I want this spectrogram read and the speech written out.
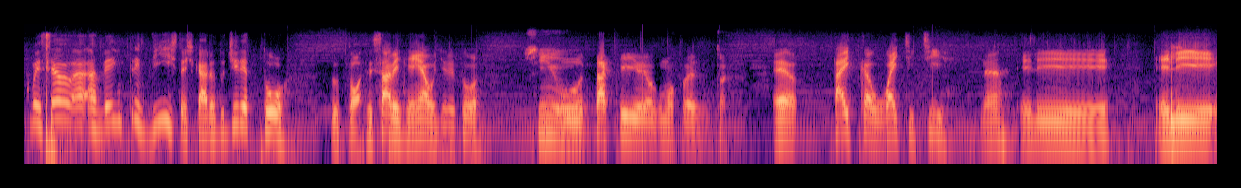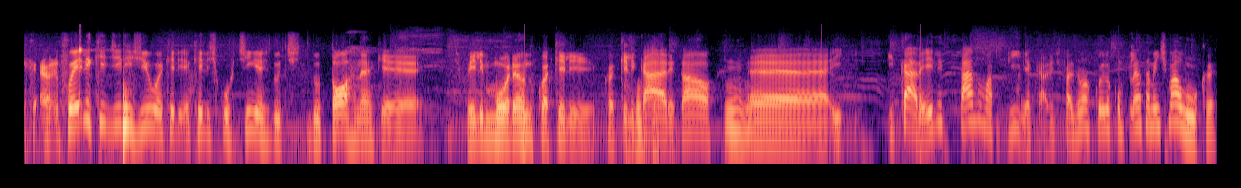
comecei a, a ver entrevistas, cara, do diretor do Thor. Vocês sabem quem é o diretor? Sim, O o, Taki alguma coisa. É Taika Waititi, né? Ele ele foi ele que dirigiu aquele, aqueles curtinhas do, do Thor, né? Que é tipo, ele morando com aquele com aquele cara e tal. Uhum. É, e, e, cara, ele tá numa pilha, cara, de fazer uma coisa completamente maluca.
